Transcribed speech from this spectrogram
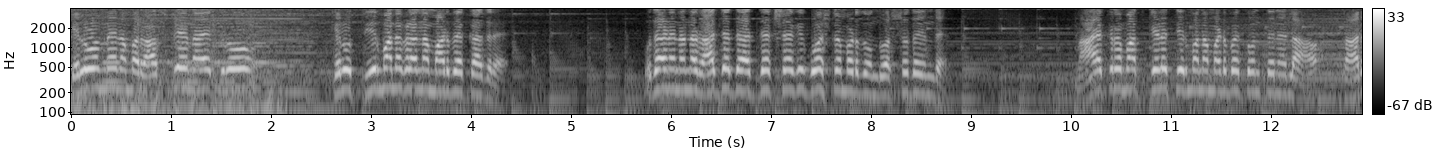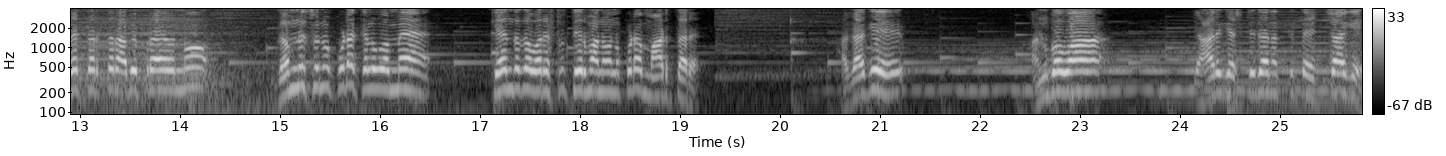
ಕೆಲವೊಮ್ಮೆ ನಮ್ಮ ರಾಷ್ಟ್ರೀಯ ನಾಯಕರು ಕೆಲವು ತೀರ್ಮಾನಗಳನ್ನ ಮಾಡಬೇಕಾದ್ರೆ. ಉದಾಹರಣೆ, ನನ್ನ ರಾಜ್ಯದ ಅಧ್ಯಕ್ಷರಾಗಿ ಘೋಷಣೆ ಮಾಡಿದ ಒಂದು ವರ್ಷದ ಹಿಂದೆ. ನಾಯಕರ ಮಾತು ಕೇಳಿ ತೀರ್ಮಾನ ಮಾಡಬೇಕು ಅಂತೇನಿಲ್ಲ. ಕಾರ್ಯಕರ್ತರ ಅಭಿಪ್ರಾಯವನ್ನು ಗಮನಿಸನು ಕೂಡ ಕೆಲವೊಮ್ಮೆ ಕೇಂದ್ರದ ವರಿಷ್ಠರು ತೀರ್ಮಾನವನ್ನು ಕೂಡ ಮಾಡ್ತಾರೆ. ಹಾಗಾಗಿ ಅನುಭವ ಯಾರಿಗೆ ಎಷ್ಟಿದೆ ಅನ್ನೋದಕ್ಕಿಂತ ಹೆಚ್ಚಾಗಿ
